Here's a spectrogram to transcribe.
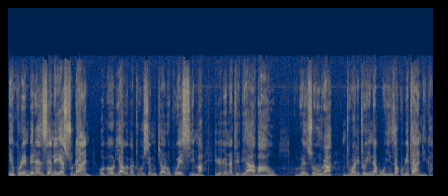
ekulembere ensi eno eya sudaani oba oliawe batuuse mu kyalo kwesiima ebyo byonna tebyabaawo. Olw'ensonga nti wali tolina bw'oyinza kubitandika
